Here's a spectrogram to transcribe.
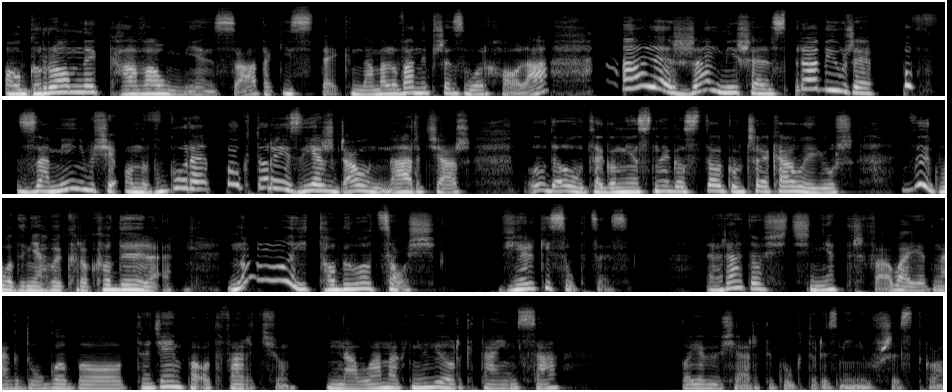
ogromny kawał mięsa, taki stek namalowany przez Warhola, ale Jean-Michel sprawił, że puf, zamienił się on w górę, po której zjeżdżał narciarz. U dołu tego mięsnego stoku czekały już wygłodniałe krokodyle. No i to było coś. Wielki sukces. Radość nie trwała jednak długo, bo tydzień po otwarciu na łamach New York Timesa pojawił się artykuł, który zmienił wszystko.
